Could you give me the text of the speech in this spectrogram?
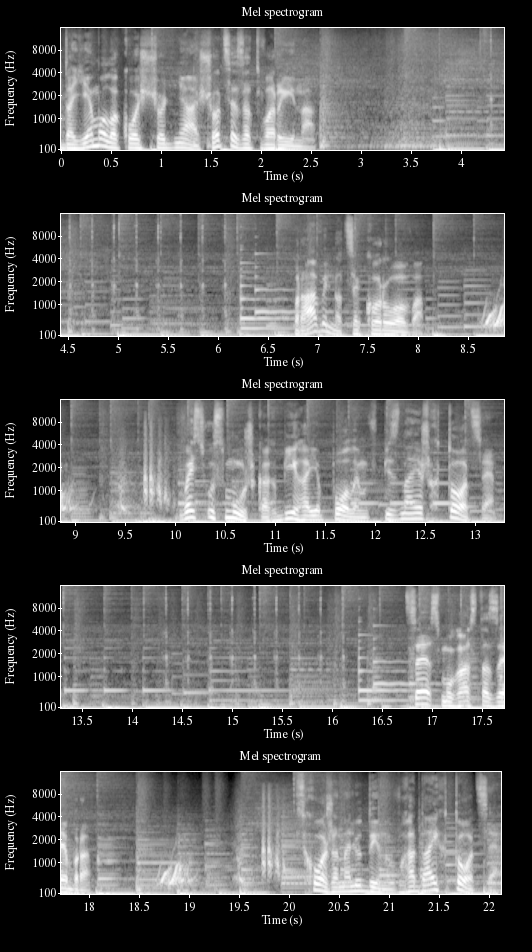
Дає молоко щодня. Що це за тварина? Правильно, це корова. Весь у смужках бігає полем. Впізнаєш, хто це? Це смугаста зебра. Схожа на людину. Вгадай, хто це.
